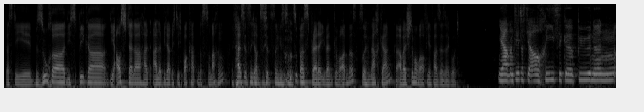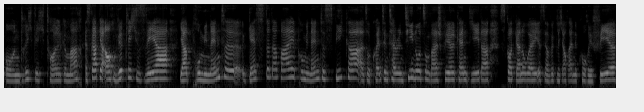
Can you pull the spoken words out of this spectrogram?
dass die Besucher, die Speaker, die Aussteller halt alle wieder richtig Bock hatten, das zu machen. Ich weiß jetzt nicht, ob das jetzt irgendwie so ein Super-Spreader-Event geworden ist, so im Nachgang. Aber die Stimmung war auf jeden Fall sehr, sehr gut. Ja, man sieht es ja auch, riesige Bühnen und richtig toll gemacht. Es gab ja auch wirklich sehr, ja, prominente Gäste dabei, prominente Speaker. Also Quentin Tarantino zum Beispiel kennt jeder. Scott Galloway ist ja wirklich auch eine Koryphäe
